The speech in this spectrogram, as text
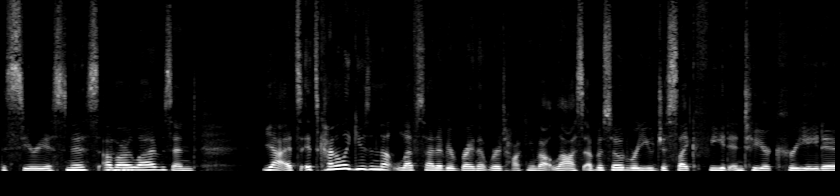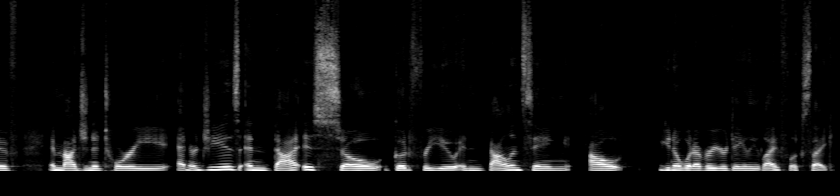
the seriousness of our mm-hmm. lives. And yeah, it's it's kind of like using that left side of your brain that we were talking about last episode where you just like feed into your creative, imaginatory energies. And that is so good for you in balancing out, you know, whatever your daily life looks like.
